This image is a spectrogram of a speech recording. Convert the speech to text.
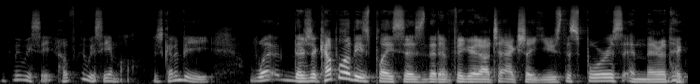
Hopefully we see. Hopefully we see them all. There's gonna be what. There's a couple of these places that have figured out to actually use the spores, and they're the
